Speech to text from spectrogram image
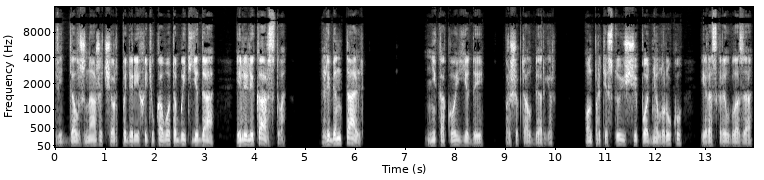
Ведь должна же, черт подери, хоть у кого-то быть еда или лекарство. Лебенталь. Никакой еды, — прошептал Бергер. Он протестующе поднял руку и раскрыл глаза.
